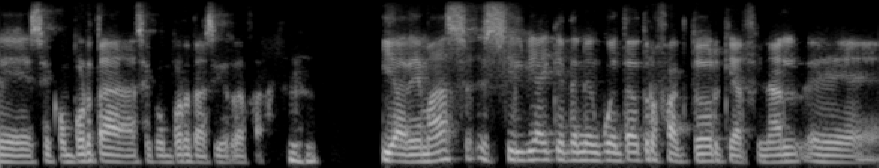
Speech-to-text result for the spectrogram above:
eh, se, comporta, se comporta así, Rafa. Y además, Silvia, hay que tener en cuenta otro factor, que al final eh,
